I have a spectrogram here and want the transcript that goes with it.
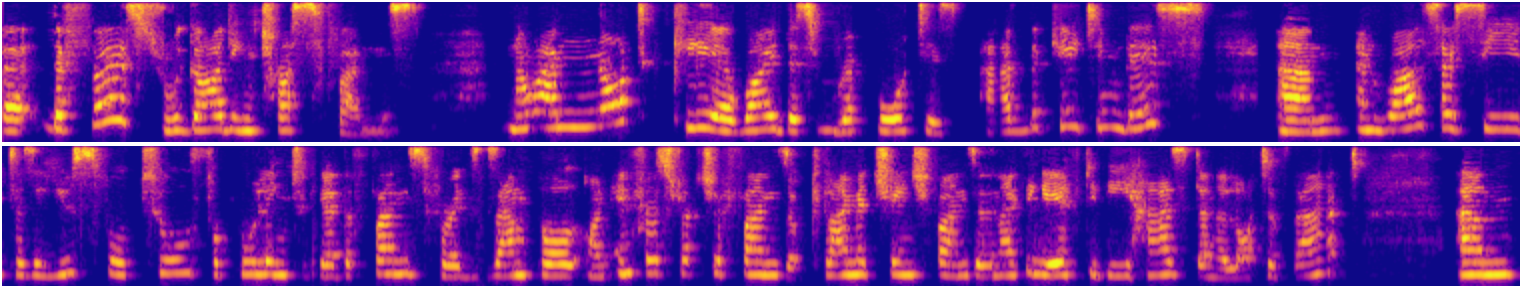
uh, the first regarding trust funds. Now, I'm not clear why this report is advocating this. Um, and whilst I see it as a useful tool for pooling together funds, for example, on infrastructure funds or climate change funds, and I think AFDB has done a lot of that, um,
